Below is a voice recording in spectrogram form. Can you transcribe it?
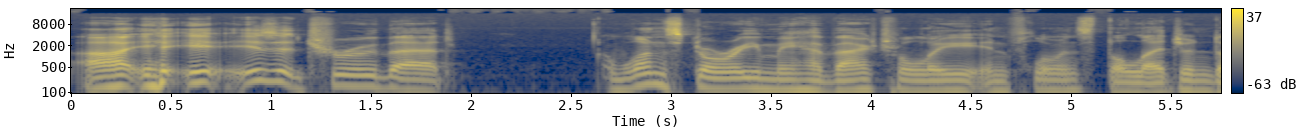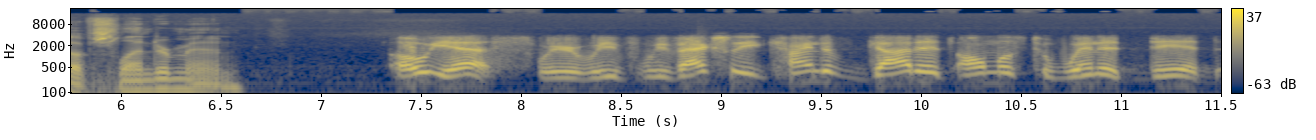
Uh, is it true that one story may have actually influenced the legend of Slender Man? Oh yes, we're, we've we've actually kind of got it almost to when it did.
